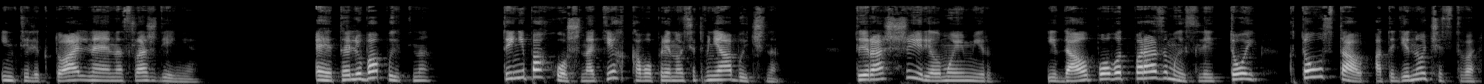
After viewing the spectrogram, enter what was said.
«интеллектуальное наслаждение». Это любопытно. Ты не похож на тех, кого приносят мне обычно. Ты расширил мой мир и дал повод поразмыслить той, кто устал от одиночества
